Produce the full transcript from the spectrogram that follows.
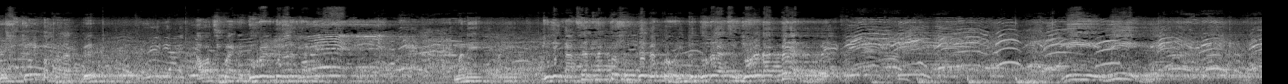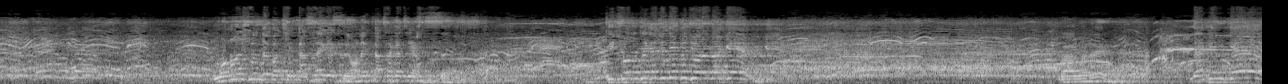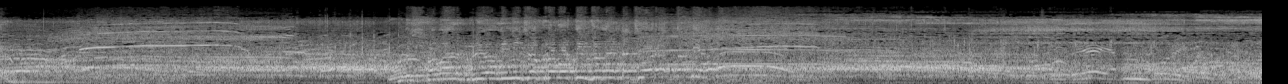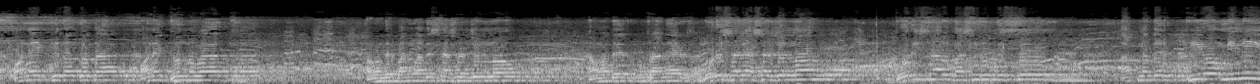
নিশ্চয়ই কথা রাখবে। আওয়াজ পায় না মানে যদি কাছে থাকতো শুনতে পেতো, একটু দূরে আছে, জোরে ডাকবেন মনে হয় শুনতে পাচ্ছে, কাছে গেছে, অনেক কাছাকাছি আসতেছে পিছন থেকে যদি একটু জোরে ডাকেন। বাবারে। সবার প্রিয় মিনি চক্রবর্তীর জন্য একটা। অনেক কৃতজ্ঞতা, অনেক ধন্যবাদ। আমাদের বাংলাদেশে আসার জন্য, আমাদের প্রাণের বরিশালে আসার জন্য বরিশালবাসীর উদ্দেশ্যে আপনাদের প্রিয় মিমি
